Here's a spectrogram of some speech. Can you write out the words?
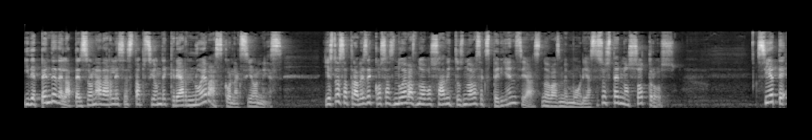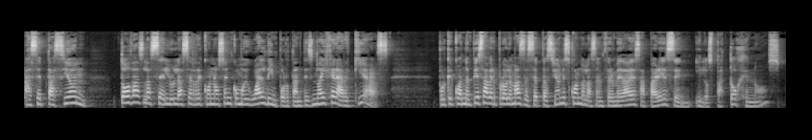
y depende de la persona darles esta opción de crear nuevas conexiones. Y esto es a través de cosas nuevas, nuevos hábitos, nuevas experiencias, nuevas memorias. Eso está en nosotros. Siete, aceptación. Todas las células se reconocen como igual de importantes. No hay jerarquías. Porque cuando empieza a haber problemas de aceptación es cuando las enfermedades aparecen y los patógenos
